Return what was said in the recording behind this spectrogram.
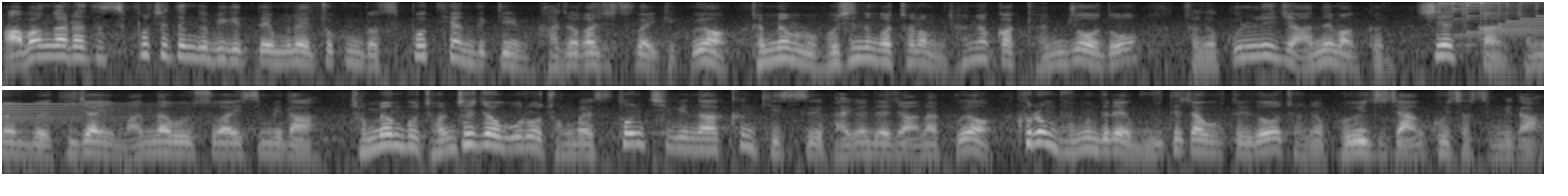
아방가르드 스포츠 등급이기 때문에 조금 더 스포티한 느낌 가져가실 수가 있겠고요. 전면부 보시는 것처럼 현역과 견주어도 전혀 꿀리지 않을 만큼 시네틱한 전면부의 디자인 만나볼 수가 있습니다. 전면부 전체적으로 정말 스톤칩이나 큰 기스 발견되지 않았고요. 그런 부분들의 물때 자국들도 전혀 보여지지 않고 있었습니다.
